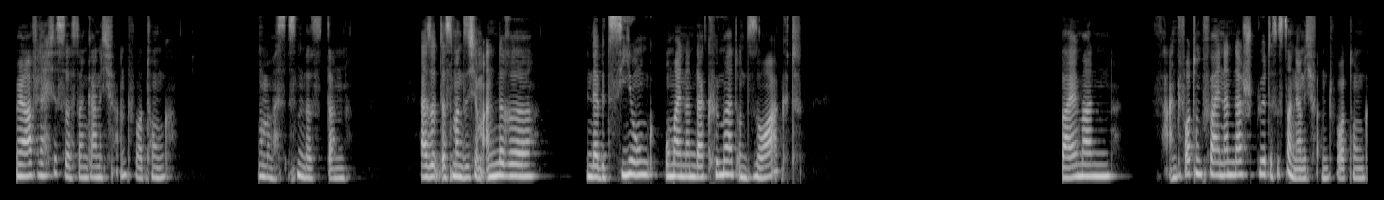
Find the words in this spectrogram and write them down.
ja, vielleicht ist das dann gar nicht Verantwortung. Aber was ist denn das dann? Also, dass man sich um andere in der Beziehung umeinander kümmert und sorgt, weil man Verantwortung füreinander spürt, das ist dann ja nicht Verantwortung.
